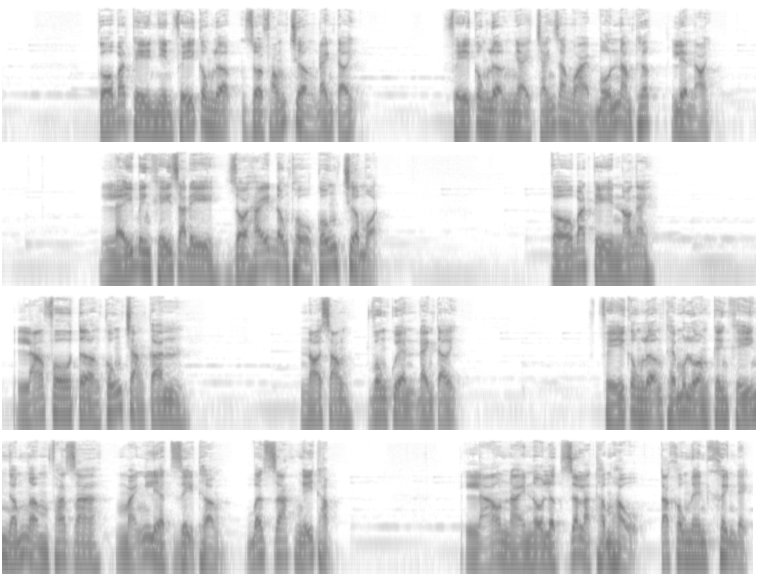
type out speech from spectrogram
Cố bát kỳ nhìn phí công lượng Rồi phóng trưởng đánh tới. Phí công lượng nhảy tránh ra ngoài 4 năm thước, liền nói, Lấy binh khí ra đi, Rồi hãy động thủ cũng chưa muộn. Cố bát kỳ nói ngay Lão phu tưởng cũng chẳng cần. Nói xong vung quyền đánh tới. Phí công lượng thấy một luồng kinh khí ngấm ngầm phát ra, mãnh liệt dị thường, Bất giác nghĩ thầm. Lão này nội lực rất là thâm hậu, Ta không nên khinh địch.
